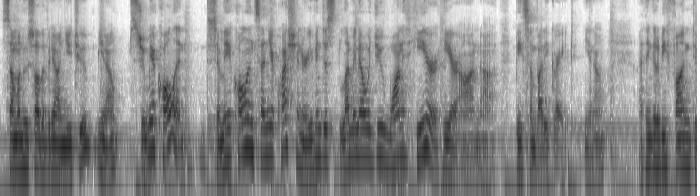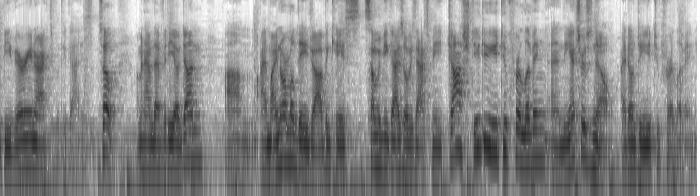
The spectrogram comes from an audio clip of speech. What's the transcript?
someone who saw the video on YouTube, you know, shoot me a call in. Send me a call in, send your question, or even just let me know what you want to hear here on uh, Be Somebody Great, you know. I think it'll be fun to be very interactive with you guys. So I'm gonna have that video done. Um, I have my normal day job in case some of you guys always ask me, Josh, do you do YouTube for a living? And the answer is no, I don't do YouTube for a living.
